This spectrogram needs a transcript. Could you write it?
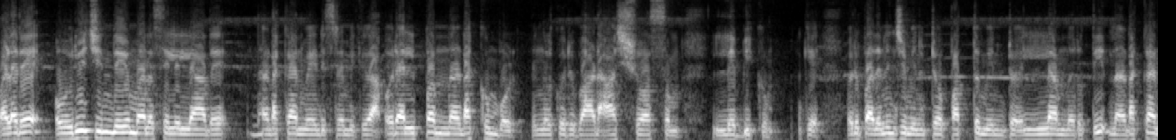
വളരെ ഒരു ചിന്തയും മനസ്സിലില്ലാതെ നടക്കാൻ വേണ്ടി ശ്രമിക്കുക. ഒരല്പം നടക്കുമ്പോൾ നിങ്ങൾക്ക് ഒരുപാട് ആശ്വാസം ലഭിക്കും. ഓക്കെ ഒരു പതിനഞ്ച് മിനിറ്റോ പത്ത് മിനിറ്റോ എല്ലാം നിർത്തി നടക്കാൻ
